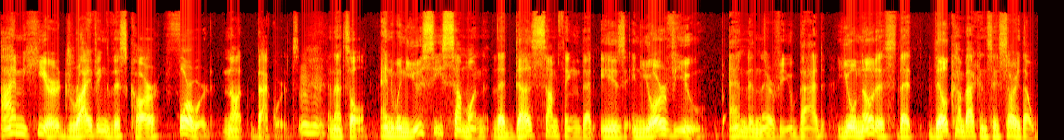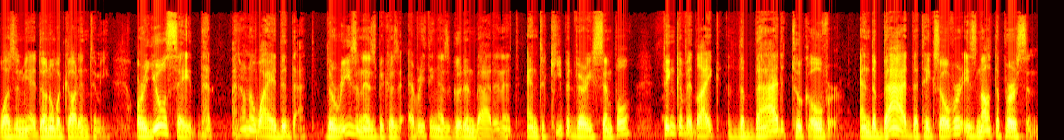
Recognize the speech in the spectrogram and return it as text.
I'm here driving this car forward, not backwards. Mm-hmm. And that's all. And when you see someone that does something that is, in your view, and in their view, bad, you'll notice that they'll come back and say, Sorry, that wasn't me. I don't know what got into me. Or you'll say, That I don't know why I did that. The reason is because everything has good and bad in it. And to keep it very simple, think of it like the bad took over. And the bad that takes over is not the person.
